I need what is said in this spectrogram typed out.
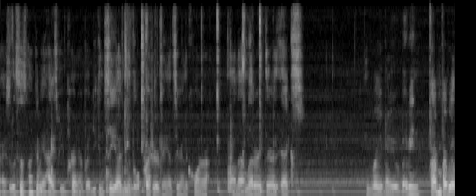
Alright, so this is not going to be a high-speed printer, but you can see I need a little pressure advance here in the corner on that letter right there, the X. Very I mean, carbon fiber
